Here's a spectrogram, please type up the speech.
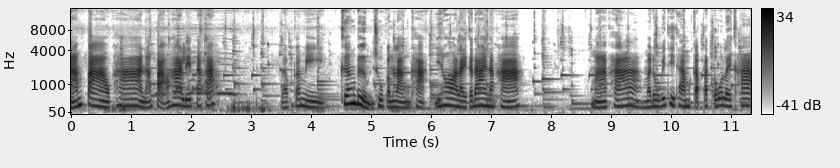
น้ำเปล่าค่ะ น้ำเปล่า 5 ลิตรนะคะ แล้วก็มีเครื่องดื่มชูกำลังค่ะ ยี่ห้ออะไรก็ได้นะคะ มาค่ะ มาดูวิธีทำกับประตูเลยค่ะ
